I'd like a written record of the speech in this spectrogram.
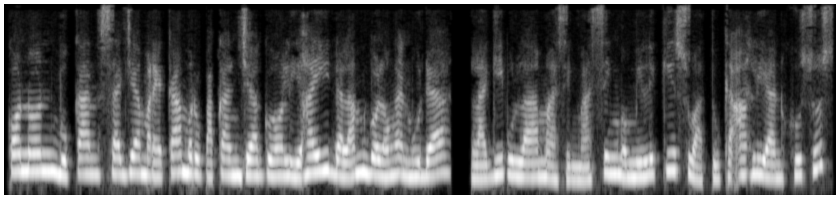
konon bukan saja mereka merupakan jago lihai dalam golongan muda, lagi pula masing-masing memiliki suatu keahlian khusus,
